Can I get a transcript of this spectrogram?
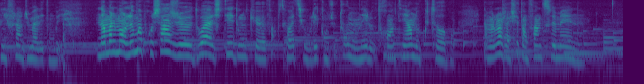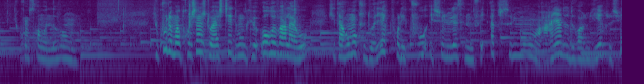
Les fleurs du mal est tombé. Normalement le mois prochain je dois acheter donc... Euh, enfin parce qu'en fait si vous voulez quand je tourne on est le 31 octobre. Normalement je l'achète en fin de semaine. Du coup on sera en mois de novembre. Du coup, le mois prochain, je dois acheter donc Au revoir là-haut, qui est un roman que je dois lire pour les cours. Et celui-là, ça ne me fait absolument rien de devoir le lire. Je suis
